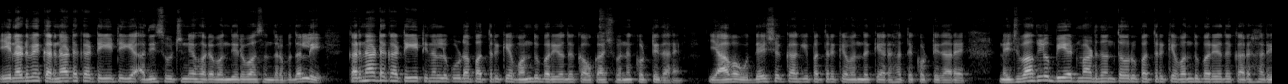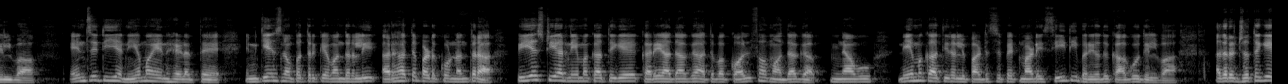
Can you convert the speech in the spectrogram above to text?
ಈ ನಡುವೆ ಕರ್ನಾಟಕ ಟಿಇಟಿಗೆ ಅಧಿಸೂಚನೆ ಹೊರಬಂದಿರುವ ಸಂದರ್ಭದಲ್ಲಿ ಕರ್ನಾಟಕ ಟಿಇಟಿನಲ್ಲೂ ಕೂಡ ಪತ್ರಿಕೆ ಒಂದು ಬರೆಯೋದಕ್ಕೆ ಅವಕಾಶವನ್ನು ಕೊಟ್ಟಿದ್ದಾರೆ. ಯಾವ ಉದ್ದೇಶಕ್ಕಾಗಿ ಪತ್ರಿಕೆ ಒಂದಕ್ಕೆ ಅರ್ಹತೆ ಕೊಟ್ಟಿದ್ದಾರೆ? ನಿಜವಾಗ್ಲೂ ಬಿ ಎಡ್ ಮಾಡಿದಂಥವರು ಪತ್ರಿಕೆ ಒಂದು ಬರೆಯೋದಕ್ಕೆ ಅರ್ಹರಿಲ್ವಾ? ಎನ್ ಸಿ ಟಿಯ ನಿಯಮ ಏನು ಹೇಳುತ್ತೆ? ಇನ್ ಕೇಸ್ ನಾವು ಪತ್ರಿಕೆ ಒಂದರಲ್ಲಿ ಅರ್ಹತೆ ಪಡ್ಕೊಂಡ ನಂತರ ಪಿ ಎಸ್ ಟಿ ಆರ್ ನೇಮಕಾತಿಗೆ ಕರೆಯಾದಾಗ ಅಥವಾ ಕ್ವಾಲಿಫಾರ್ಮ್ ಆದಾಗ ನಾವು ನೇಮಕಾತಿನಲ್ಲಿ ಪಾರ್ಟಿಸಿಪೇಟ್ ಮಾಡಿ ಸಿಟಿ ಬರೆಯೋದಕ್ಕೆ ಆಗೋದಿಲ್ವಾ? ಅದರ ಜೊತೆಗೆ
